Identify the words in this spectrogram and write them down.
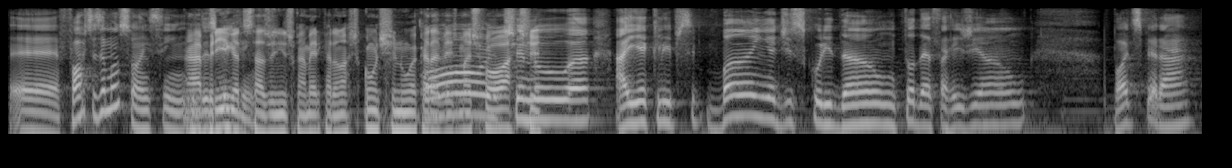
é, fortes emoções, sim. A briga dos Estados Unidos com a América do Norte continua cada continua, vez mais forte. Continua. Aí eclipse banha de escuridão toda essa região. Pode esperar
